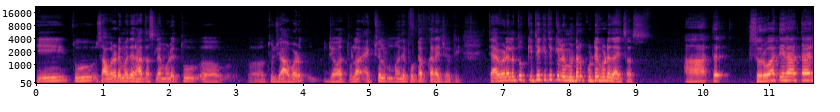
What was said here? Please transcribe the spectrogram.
ही तू सावर्डेमध्ये राहत असल्यामुळे तू तुझी आवड जेव्हा तुला ॲक्च्युअलमध्ये पुटअप करायची होती त्यावेळेला तू किती किती किलोमीटर कुठे कुठे जायचंस आ, तर सुरुवातीला तर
